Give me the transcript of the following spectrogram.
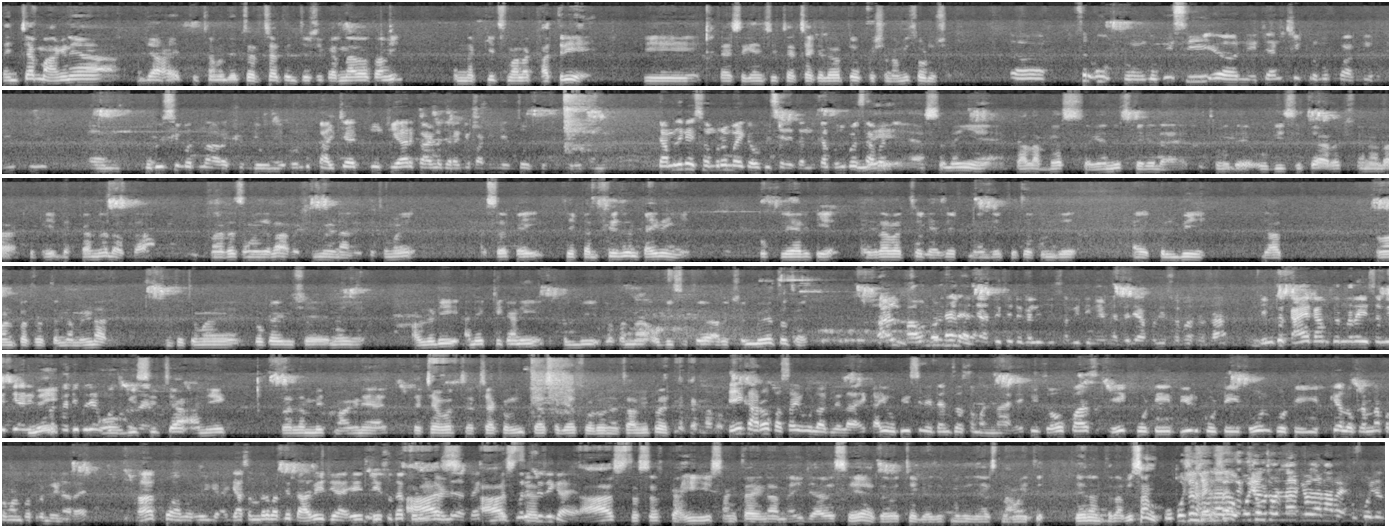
त्यांच्या मागण्या ज्या आहेत त्याच्यामध्ये चर्चा त्यांच्याशी करणार आहोत आम्ही. नक्कीच मला खात्री आहे की त्या सगळ्यांशी चर्चा केल्यावर ते उपोषण आम्ही सोडू शकतो. सर ओबीसी नेत्यांची प्रमुख मागणी होती की ओबीसी मधनं आरक्षण देऊ नये. परंतु कालच्या जो जी आर काढला जरांगे पाटील यांचं त्यामध्ये काही संभ्रम आहे का ओबीसी नेत्यांना? काल भुजबळ असं नाही आहे काल अभ्यास सगळ्यांनीच केलेला आहे. त्याच्यामध्ये ओबीसीच्या आरक्षणाला कुठेही धक्का न लावता मराठा समाजाला आरक्षण मिळणार आहे. त्याच्यामुळे असं काही ते कन्फ्युजन काही नाही आहे. खूप क्लिअरिटी आहे. हैदराबादचं गॅझेट म्हणजे त्याच्यातून जे आहे कुलबी जात प्रमाणपत्र त्यांना मिळणार आहे. त्याच्यामुळे तो काही विषय नाही आहे. ऑलरेडी अनेक ठिकाणी कुलबी लोकांना ओबीसीचं आरक्षण मिळतच आहे. काल भावंडाच्या अध्यक्षतेखाली जी समिती नेमण्यात आली आपण सभासद होता नेमकं काय काम करणार आहे समिती आणि? ओबीसीच्या अनेक प्रलंबित मागण्या आहेत त्याच्यावर चर्चा करून त्या सगळ्या सोडवण्याचा आम्ही प्रयत्न करणार आहोत. एक आरोप असाही होऊ लागलेला आहे. काही ओबीसी नेत्यांचं असं म्हणणं आहे की जवळपास एक कोटी दीड कोटी दोन कोटी इतक्या लोकांना प्रमाणपत्र मिळणार आहे. हा को- या संदर्भातले दावे जे आहे ते सुद्धा आज काढले जात आहेत? आज परिस्थिती काय आहे? त्या- आज तसं काहीही सांगता येणार नाही. ज्यावेळेस हे हैदराबादच्या गॅझेटमध्ये ज्यावेळेस नाव येते त्यानंतर आम्ही सांगू. उपोषण सोडणार उपोषण सोडणार किंवा जाणार आहे? उपोषण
